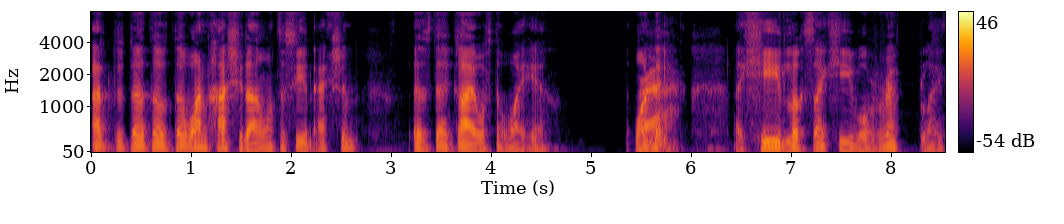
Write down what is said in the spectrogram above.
uh, the, the the the one Hashira I want to see in action is the guy with the white hair the one that Like he looks like he will rip like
